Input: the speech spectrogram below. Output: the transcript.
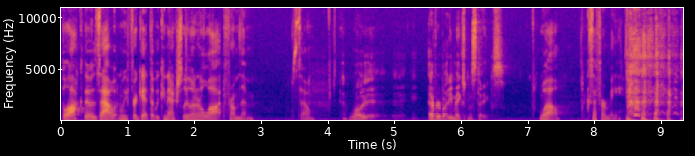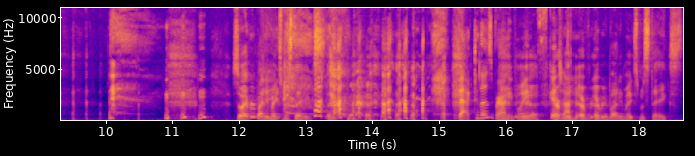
block those out and we forget that we can actually learn a lot from them. So, Well, everybody makes mistakes. well, except for me. So, everybody makes mistakes. Back to those brownie points. Yeah. Good Every- job. every- everybody makes mistakes.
